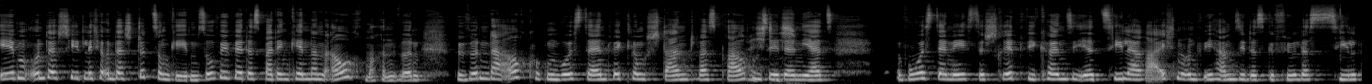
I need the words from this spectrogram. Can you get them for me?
eben unterschiedliche Unterstützung geben, so wie wir das bei den Kindern auch machen würden. Wir würden da auch gucken, wo ist der Entwicklungsstand, was brauchen Richtig. sie denn jetzt, wo ist der nächste Schritt, wie können sie ihr Ziel erreichen und wie haben sie das Gefühl, das Ziel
